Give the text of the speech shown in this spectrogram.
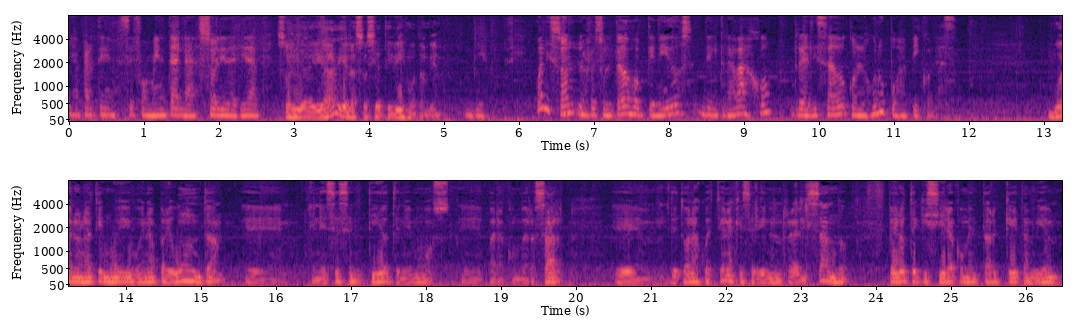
Y aparte se fomenta la solidaridad. Solidaridad y el asociativismo también. Bien. ¿Cuáles son los resultados obtenidos del trabajo realizado con los grupos apícolas? Bueno, Nati, muy buena pregunta. Eh, en ese sentido tenemos eh, para conversar eh, de todas las cuestiones que se vienen realizando, pero te quisiera comentar que también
